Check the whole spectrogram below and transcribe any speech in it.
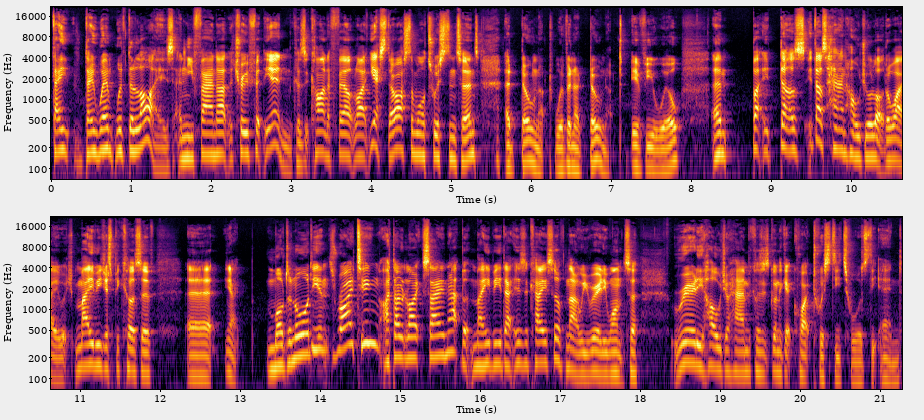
they they went with the lies and you found out the truth at the end because it kind of felt like yes there are some more twists and turns a donut within a donut if you will. Um, but it does it does handhold you a lot of the way, which maybe just because of uh, you know modern audience writing. I don't like saying that, but maybe that is a case of no, we really want to really hold your hand because it's going to get quite twisty towards the end.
